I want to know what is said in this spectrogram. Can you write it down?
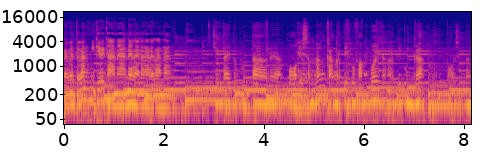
arek wedok kan mikirnya gak aneh-aneh lah nang arek lanang. Cinta itu buta ya. Pokoknya Iya. seneng gak ngerti ku fuckboy gak ngerti ku enggak. Pokoknya seneng.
